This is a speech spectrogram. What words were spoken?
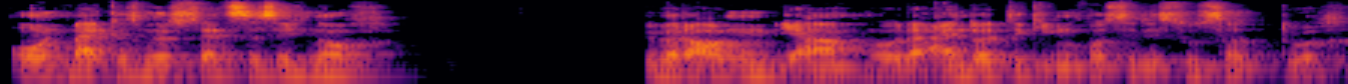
Und Michael Smith setzte sich noch überragend, ja, oder eindeutig gegen José de Sousa durch.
